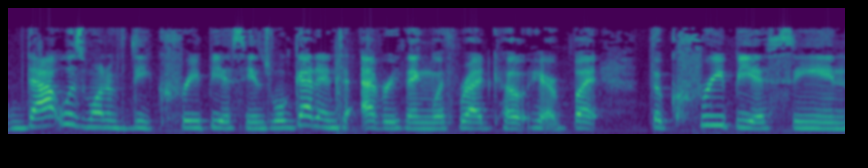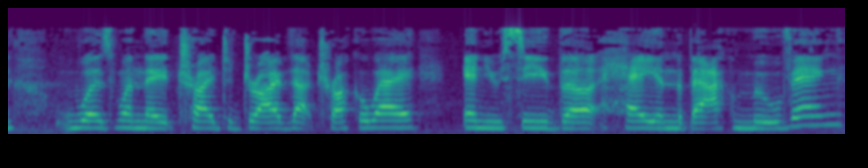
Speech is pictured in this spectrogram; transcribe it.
that was one of the creepiest scenes. We'll get into everything with Redcoat here, but the creepiest scene was when they tried to drive that truck away and you see the hay in the back moving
